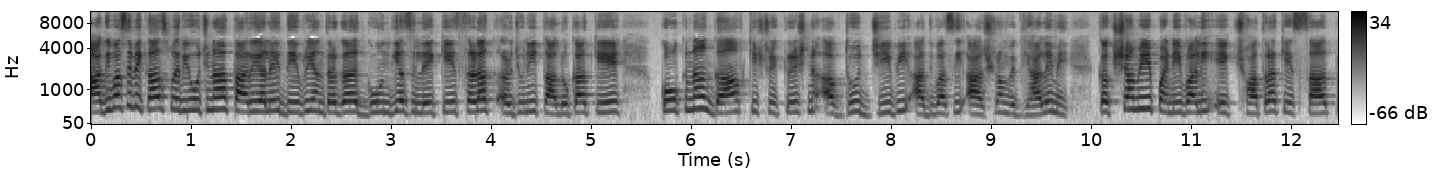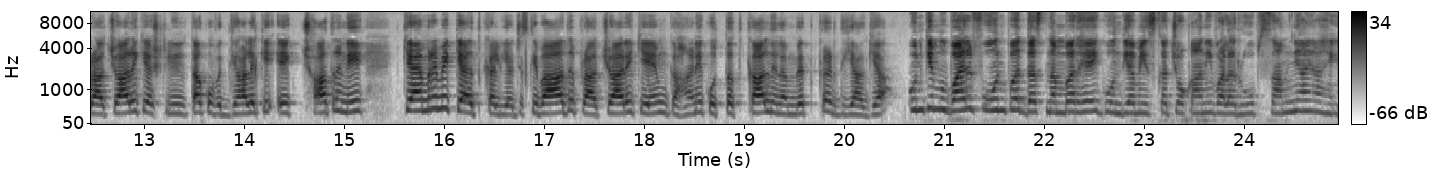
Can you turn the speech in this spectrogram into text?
आदिवासी विकास परियोजना कार्यालय देवरी अंतर्गत गोंदिया ज़िले के सड़क अर्जुनी तालुका के कोकना गाँव की श्री कृष्ण अवधूत जी भी आदिवासी आश्रम विद्यालय में कक्षा में पढ़ने वाली एक छात्रा के साथ प्राचार्य की अश्लीलता को विद्यालय के एक छात्र ने कैमरे में कैद कर लिया, जिसके बाद प्राचार्य के एम गहाने को तत्काल निलंबित कर दिया गया। उनके मोबाइल फ़ोन पर 10 नंबर है। गोंदिया में इसका चौंकाने वाला रूप सामने आया है।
